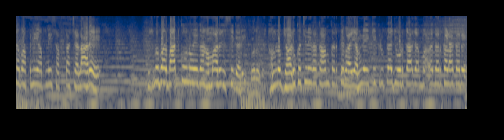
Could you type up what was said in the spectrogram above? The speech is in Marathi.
सब अपनी अपनी सबका चला रहे उसमें बर्बाद कौन होएगा? हमारे जैसे गरीब। हम लोग झाड़ू कचरे का काम करते भाई। हमने एक एक रुपया जोड़ का हमारा घर खड़ा करे।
